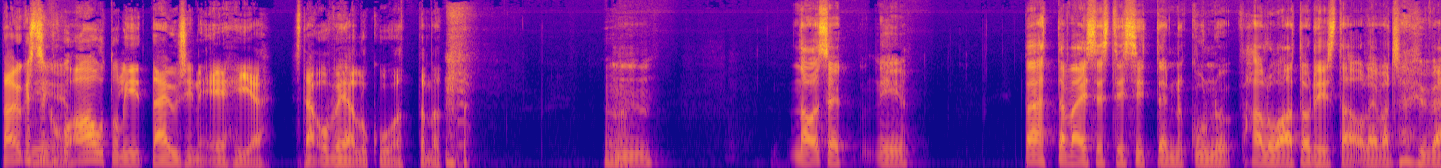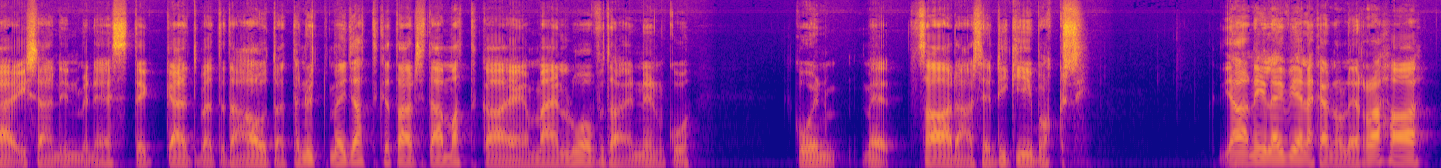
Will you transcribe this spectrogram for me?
Tai oikeasti Niin. niin. koko auto oli täysin ehjä, sitä ovea lukuun ottamatta. Mm. No se, niin. Päättäväisesti sitten, kun haluaa todistaa olevansa hyvä isä, niin menee sitten kääntämään tätä autoa, että nyt me jatketaan sitä matkaa ja mä en luovuta ennen kuin, kuin me saadaan se digiboksi. Ja niillä ei vieläkään ole rahaa,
